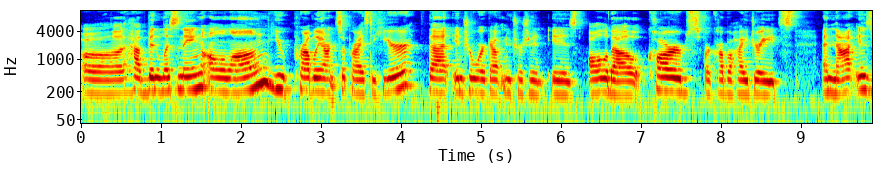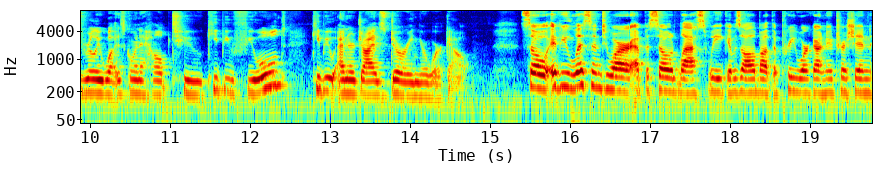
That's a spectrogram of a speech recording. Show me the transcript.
uh, have been listening all along, you probably aren't surprised to hear that intra workout nutrition is all about carbs or carbohydrates, and that is really what is going to help to keep you fueled, keep you energized during your workout. So, if you listened to our episode last week, it was all about the pre workout nutrition.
